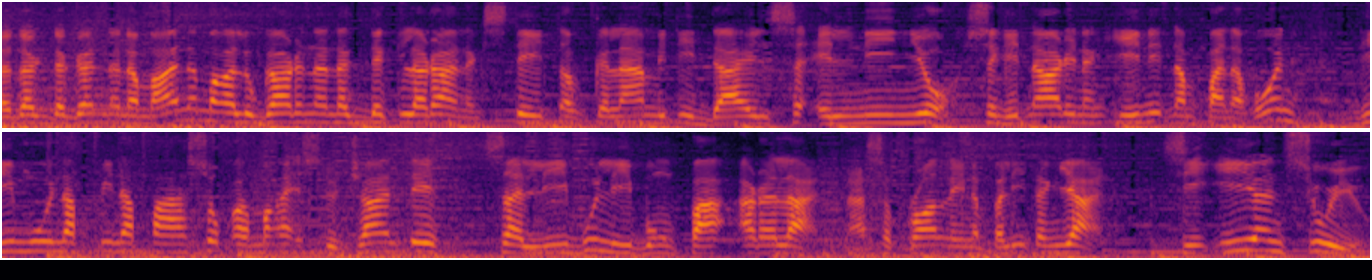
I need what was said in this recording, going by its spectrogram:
Nadagdagan na naman ang mga lugar na nagdeklara ng state of calamity dahil sa El Nino. Sa gitna rin ng init ng panahon, di muna pinapasok ang mga estudyante sa libu-libong paaralan. Nasa frontline ng balitang yan, si Ian Suyu.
